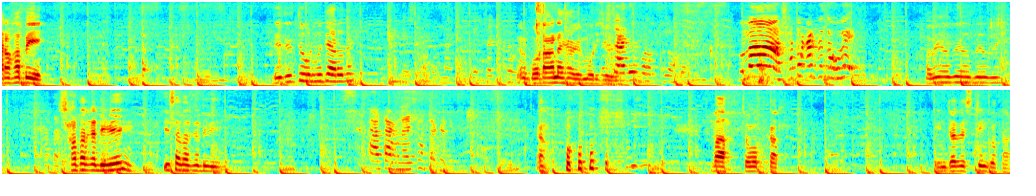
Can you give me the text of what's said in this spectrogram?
আরও খাবে। দে দে তো ওর মধ্যে আরও দে। গোটা আনে খাবে মরিচ ওমা সাঁতার কাটতে তো হবে। হবে হবে হবে হবে। সাঁতার কাটিবে? কি সাঁতার কাটিবি? বাহ চমৎকার। ইন্টারেস্টিং কথা।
